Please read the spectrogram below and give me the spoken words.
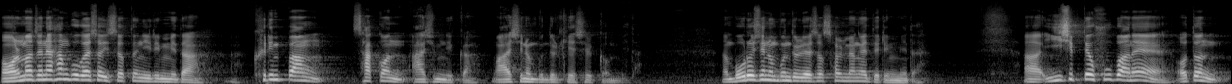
어, 얼마 전에 한국에서 있었던 일입니다. 크림빵 사건 아십니까? 아시는 분들 계실 겁니다. 모르시는 분들 위해서 설명해 드립니다. 20대 아, 후반에 어떤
